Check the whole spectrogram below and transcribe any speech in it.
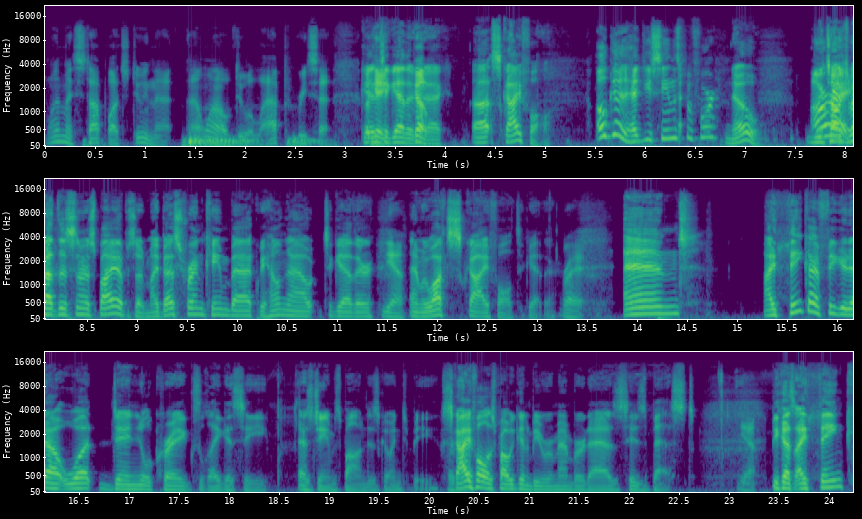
why is my stopwatch doing that? I don't want to do a lap reset. Get okay, it together, go. Jack. Uh, Skyfall. Oh, good. Had you seen this before? No. We All talked right. about this in our spy episode. My best friend came back. We hung out together. Yeah. And we watched Skyfall together. Right. And I think I figured out what Daniel Craig's legacy as James Bond is going to be. Skyfall is probably going to be remembered as his best. Yeah. Because I think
